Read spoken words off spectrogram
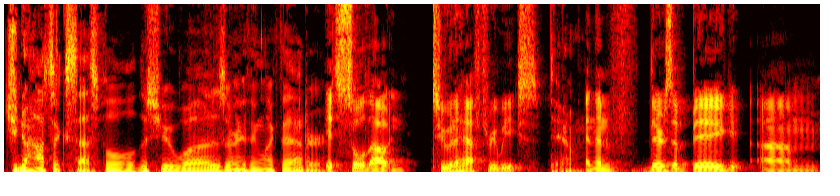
do you know how successful the shoe was or anything like that? Or It's sold out in two and a half, three weeks. Damn. And then f- there's a big um,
